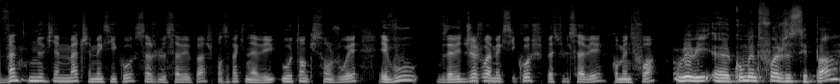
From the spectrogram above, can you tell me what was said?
29e match à Mexico, ça je le savais pas, je pensais pas qu'il y en avait eu autant qui sont joués. Et vous, vous avez déjà joué à Mexico, je sais pas si tu le savais, combien de fois? Oui, oui, euh, combien de fois je sais pas,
